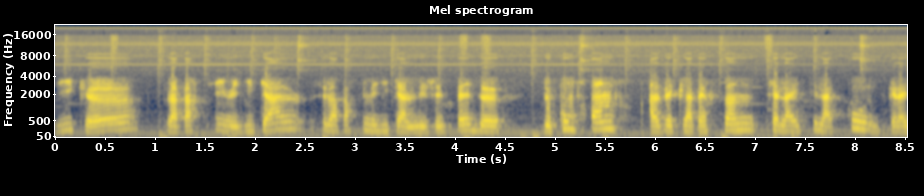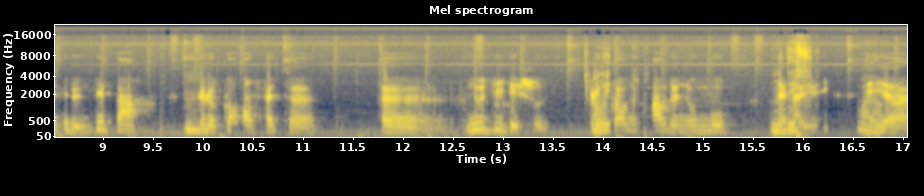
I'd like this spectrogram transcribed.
dis que la partie médicale c'est la partie médicale, mais j'essaie de, de comprendre avec la personne quelle a été la cause, quel a été le départ, parce que Mhm. le corps en fait euh, euh, nous dit des choses. Le Oui. corps nous parle de nos mots. Mais des- MAUX, voilà, et, euh,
